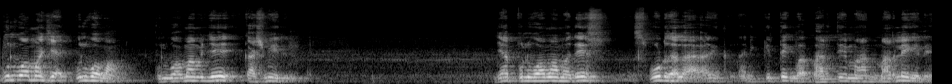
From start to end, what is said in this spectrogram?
पुलवामाचे आहेत. पुलवामा. पुलवामा म्हणजे काश्मीर. ज्या पुलवामामध्ये स्फोट झाला आणि आणि कित्येक भा- भारतीय मार मारले गेले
